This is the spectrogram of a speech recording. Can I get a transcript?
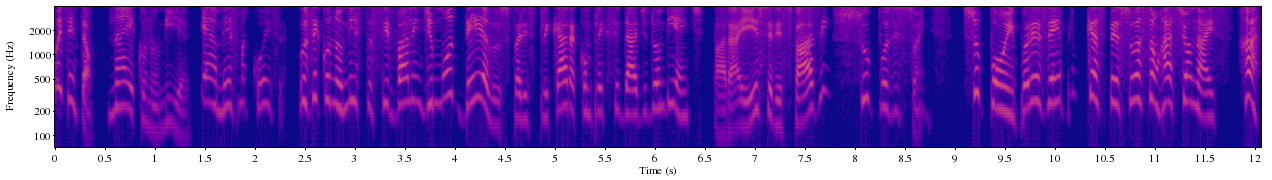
Pois então, na economia é a mesma coisa. Os economistas se valem de modelos para explicar a complexidade do ambiente. Para isso, eles fazem suposições. Supõem, por exemplo, que as pessoas são racionais. Ha,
